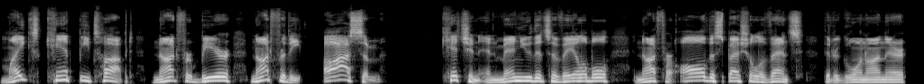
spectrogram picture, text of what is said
Mike's can't be topped, not for beer, not for the awesome kitchen and menu that's available, not for all the special events that are going on there.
